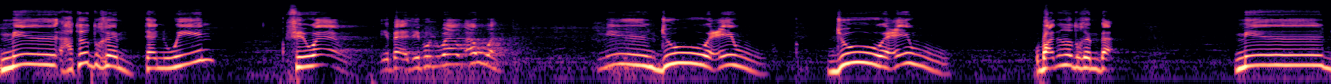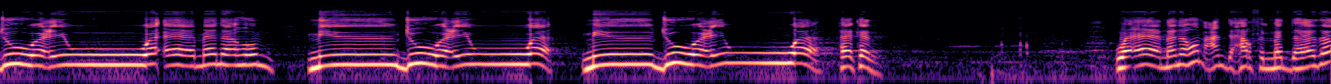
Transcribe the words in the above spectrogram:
من هتضغم. تنوين في واو. يبقى اقلبوا الواو أول. من جوع. جوع وبعدين اضغم بقى. من جوع وآمنهم من جوع ومن جوع وهكذا وآمنهم عندي حرف المد هذا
